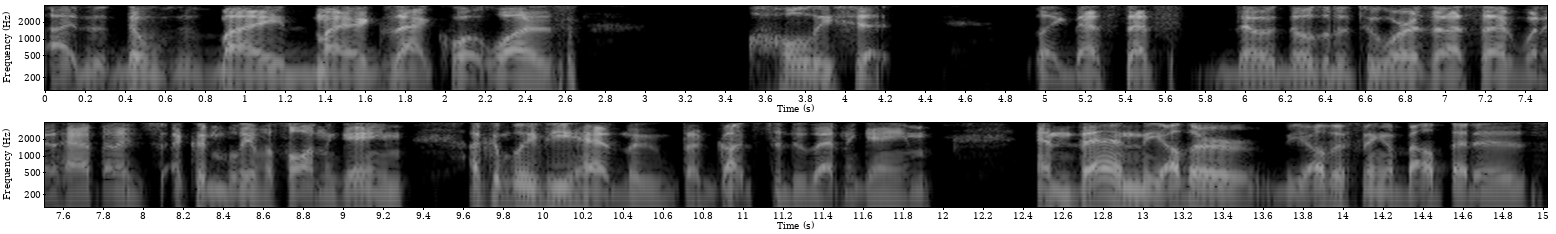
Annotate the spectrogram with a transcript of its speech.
I, the my my exact quote was, "Holy shit!" Like that's that's tho- those are the two words that I said when it happened. I just I couldn't believe I saw it in the game. I couldn't believe he had the the guts to do that in the game. And then the other the other thing about that is,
